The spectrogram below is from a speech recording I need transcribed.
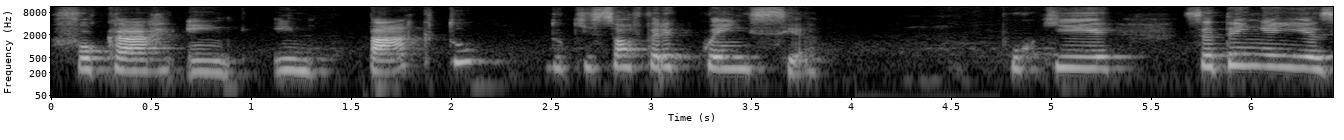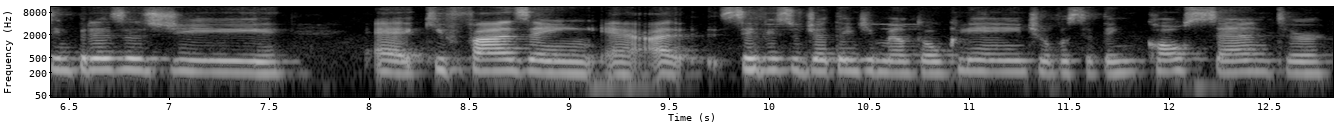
focar em impacto do que só frequência. Porque você tem aí as empresas de é, que fazem é, a, serviço de atendimento ao cliente, ou você tem call center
